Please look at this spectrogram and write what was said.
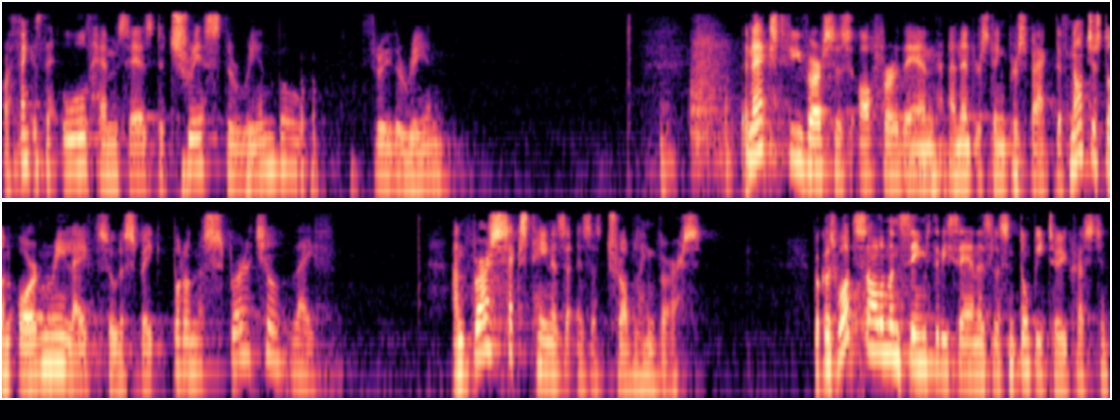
Or I think as the old hymn says, to trace the rainbow through the rain. The next few verses offer then an interesting perspective, not just on ordinary life, so to speak, but on the spiritual life. And verse 16 is a, is a troubling verse. Because what Solomon seems to be saying is listen, don't be too Christian.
